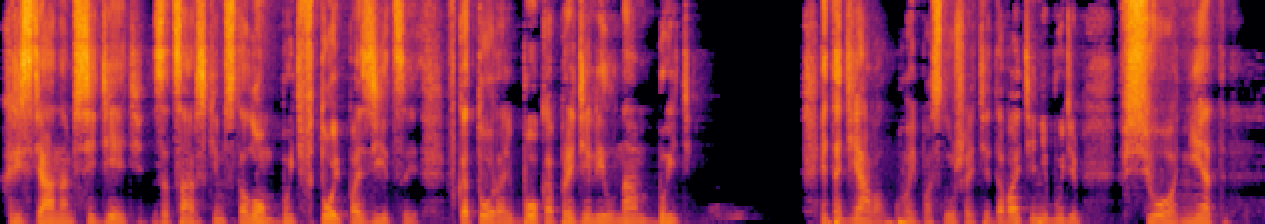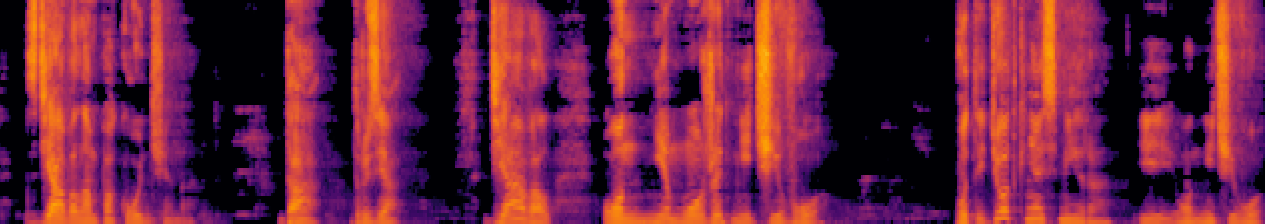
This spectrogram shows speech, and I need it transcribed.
христианам сидеть за царским столом, быть в той позиции, в которой Бог определил нам быть. Это дьявол. Ой, послушайте, давайте не будем. Все, нет, с дьяволом покончено. Да, друзья, дьявол, он не может ничего. Вот идет князь мира, и он ничего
